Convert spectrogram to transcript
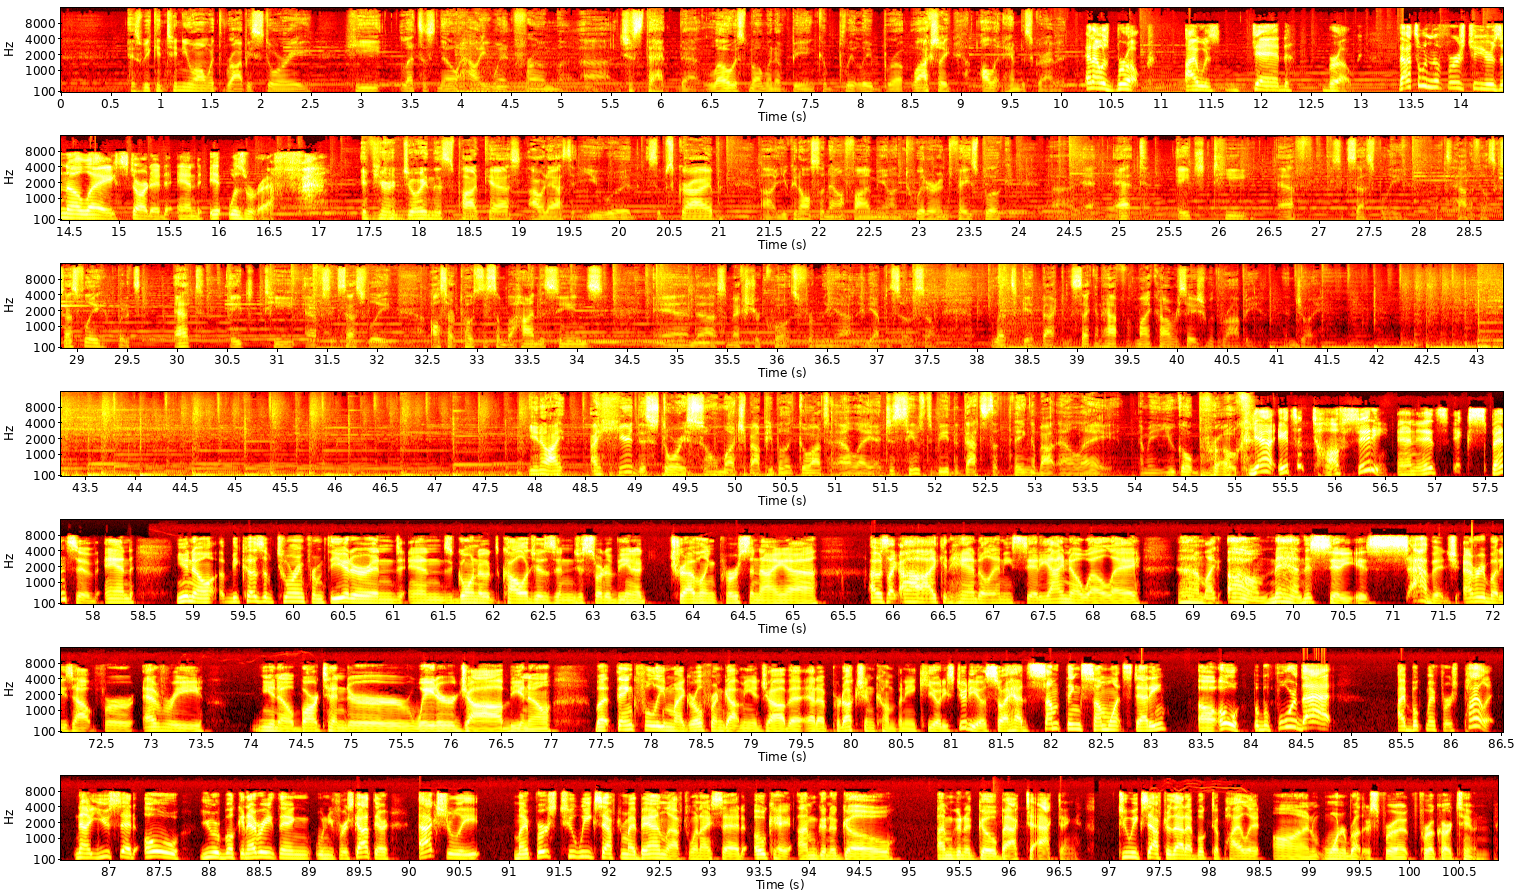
As we continue on with Robbie's story, he lets us know how he went from uh, just that, that lowest moment of being completely broke. Well, actually, I'll let him describe it. and I was broke. I was dead broke. That's when the first two years in LA started, and it was rough. If you're enjoying this podcast, I would ask that you would subscribe. Uh, you can also now find me on Twitter and Facebook uh, at, at HTF Successfully. That's how to fail successfully, but it's at HTF Successfully. I'll start posting some behind the scenes and uh, some extra quotes from the, uh, the episode. So let's get back to the second half of my conversation with Robbie. Enjoy. You know, I, I hear this story so much about people that go out to LA. It just seems to be that that's the thing about LA. I mean, you go broke. Yeah, it's a tough city and it's expensive. And, you know, because of touring from theater and and going to colleges and just sort of being a traveling person, I uh I was like, ah, I can handle any city. I know LA. And I'm like, oh man, this city is savage. Everybody's out for every, you know, bartender, waiter job, you know. But thankfully, my girlfriend got me a job at, at a production company, Coyote Studios. So I had something somewhat steady. Uh, oh, but before that, I booked my first pilot. Now, you said, oh, you were booking everything when you first got there. Actually, my first two weeks after my band left, when I said, okay, I'm going to go, I'm going to go back to acting. Two weeks after that, I booked a pilot on Warner Brothers for a, for a cartoon,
